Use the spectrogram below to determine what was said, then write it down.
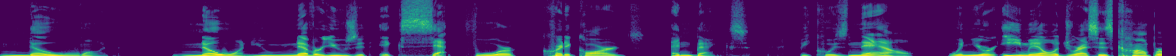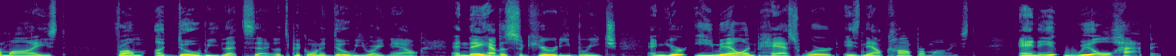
no one. No one. You never use it except for credit cards and banks. Because now, when your email address is compromised from Adobe, let's say, let's pick on Adobe right now, and they have a security breach, and your email and password is now compromised, and it will happen.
